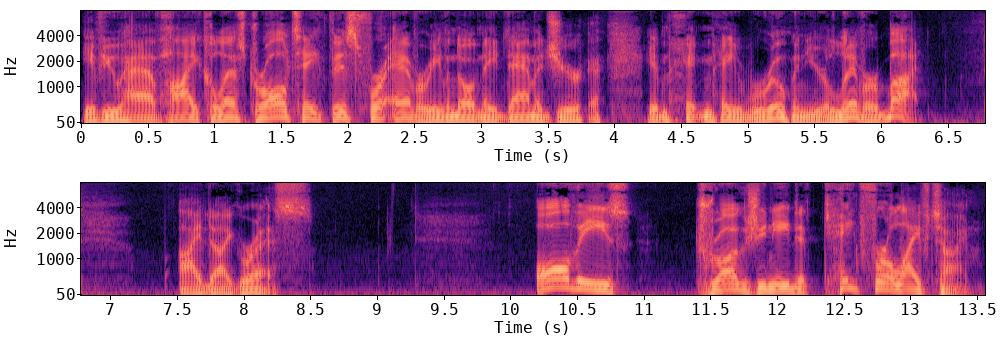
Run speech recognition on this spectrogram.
If you have high cholesterol, take this forever, even though it may damage your, it may, it may ruin your liver. But I digress all these drugs you need to take for a lifetime.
